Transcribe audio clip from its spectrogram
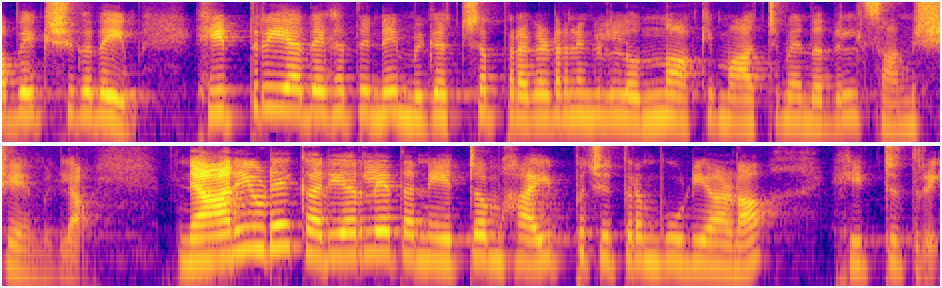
ആപേക്ഷികതയും ഹിത്രി അദ്ദേഹത്തിന്റെ മികച്ച പ്രകടനങ്ങളിൽ ഒന്നാക്കി മാറ്റുമെന്നതിൽ സംശയമില്ല. നാനിയുടെ കരിയറിലെ തന്നെ ഏറ്റവും ഹൈപ്പ് ചിത്രം കൂടിയാണ് ഹിറ്റ് ത്രീ.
